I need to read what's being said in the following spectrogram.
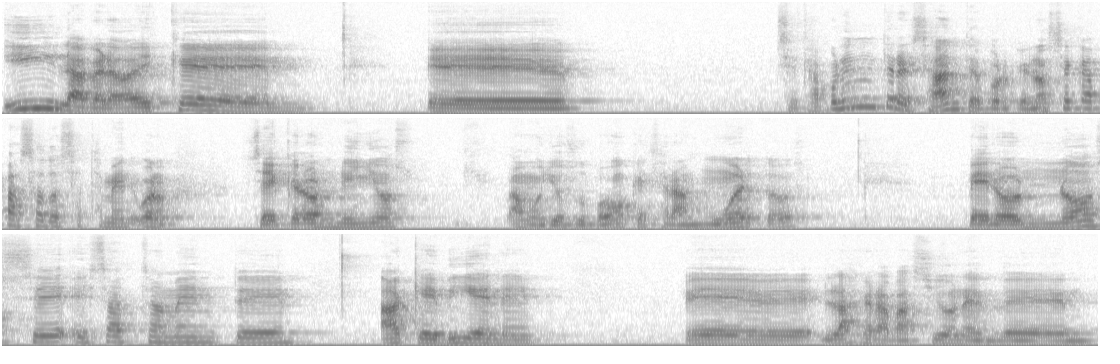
Y la verdad es que eh, se está poniendo interesante porque no sé qué ha pasado exactamente. Bueno, sé que los niños, vamos, yo supongo que estarán muertos. Pero no sé exactamente a qué viene eh, las grabaciones de-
